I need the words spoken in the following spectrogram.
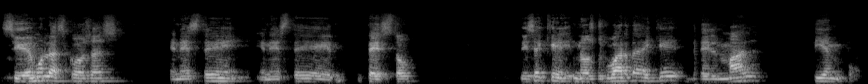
Si vemos las cosas en este, en este texto, dice que nos guarda de qué? Del mal tiempo.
